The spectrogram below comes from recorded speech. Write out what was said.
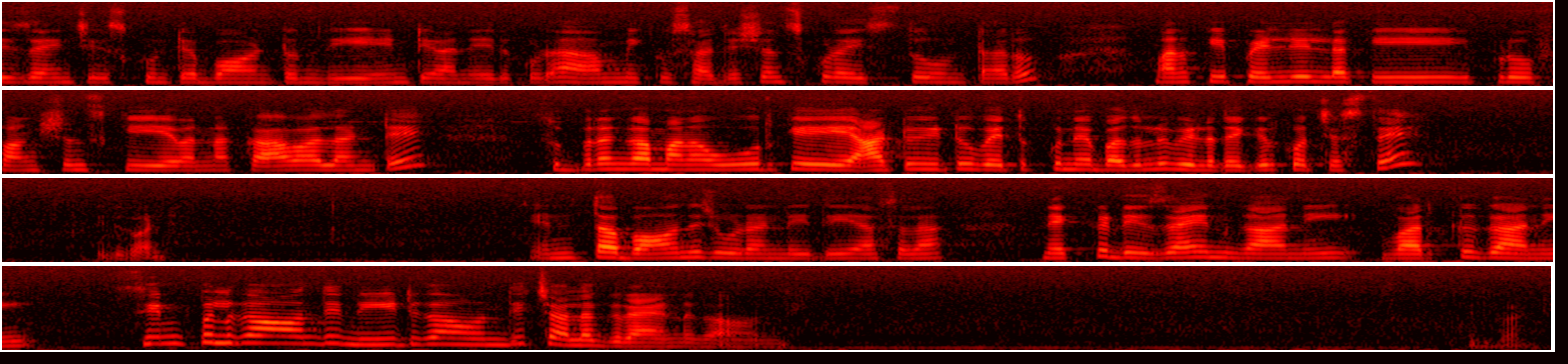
డిజైన్ చేసుకుంటే బాగుంటుంది ఏంటి అనేది కూడా మీకు సజెషన్స్ కూడా ఇస్తూ ఉంటారు. మనకి పెళ్ళిళ్ళకి ఇప్పుడు ఫంక్షన్స్కి ఏమన్నా కావాలంటే శుభ్రంగా మన ఊరికి అటు ఇటు వెతుక్కునే బదులు వీళ్ళ దగ్గరికి వచ్చేస్తే ఇదిగోండి. ఎంత బాగుంది చూడండి ఇది అసలు. నెక్ డిజైన్ కానీ వర్క్ కానీ సింపుల్గా ఉంది నీట్గా ఉంది చాలా గ్రాండ్గా ఉంది. ఇదిగోండి.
